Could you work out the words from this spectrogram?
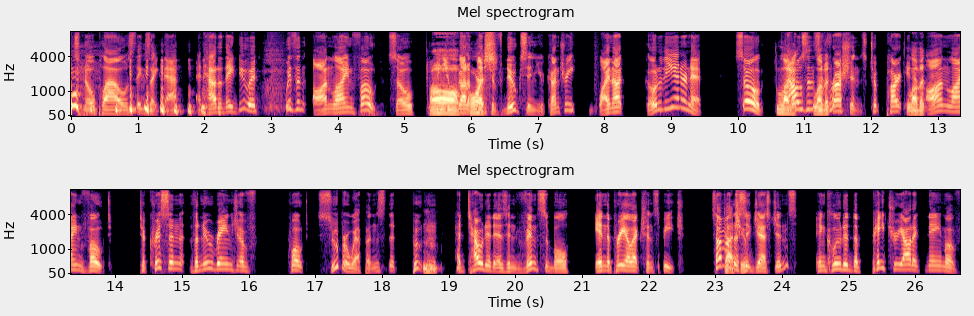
snow plows, things like that. And how do they do it? With an online vote. So Oh, you've got a bunch of nukes in your country, why not go to the internet? So Love thousands of it. Russians took part in Love an it. online vote to christen the new range of quote super weapons that Putin Mm-hmm. had touted as invincible in the pre-election speech. Some Got of the you. suggestions included the patriotic name of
